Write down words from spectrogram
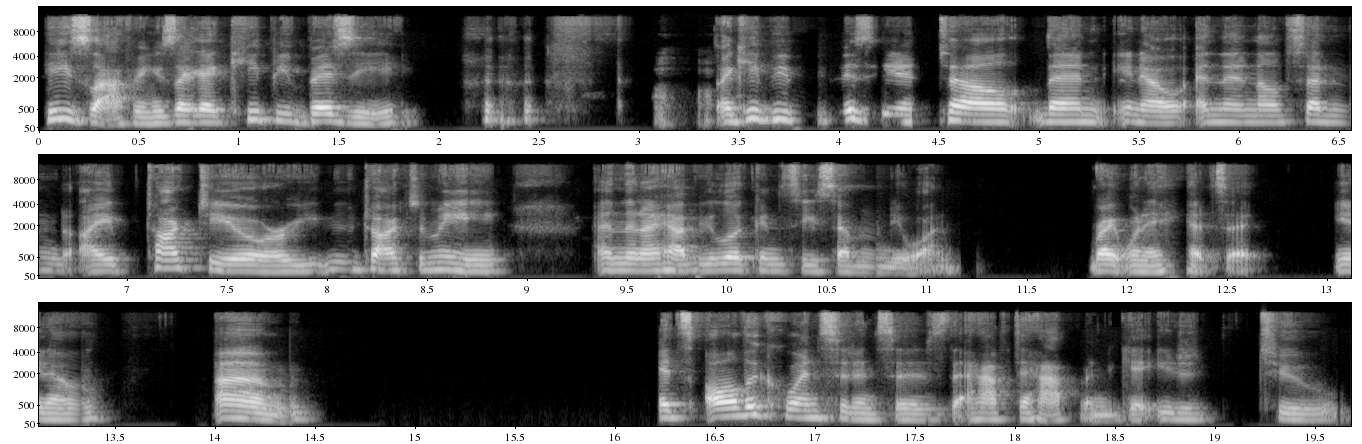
he's laughing. He's like, I keep you busy. I keep you busy until then, you know, and then all of a sudden I talk to you or you talk to me, and then I have you look and see 71 right when it hits it, you know. Um, it's all the coincidences that have to happen to get you to to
